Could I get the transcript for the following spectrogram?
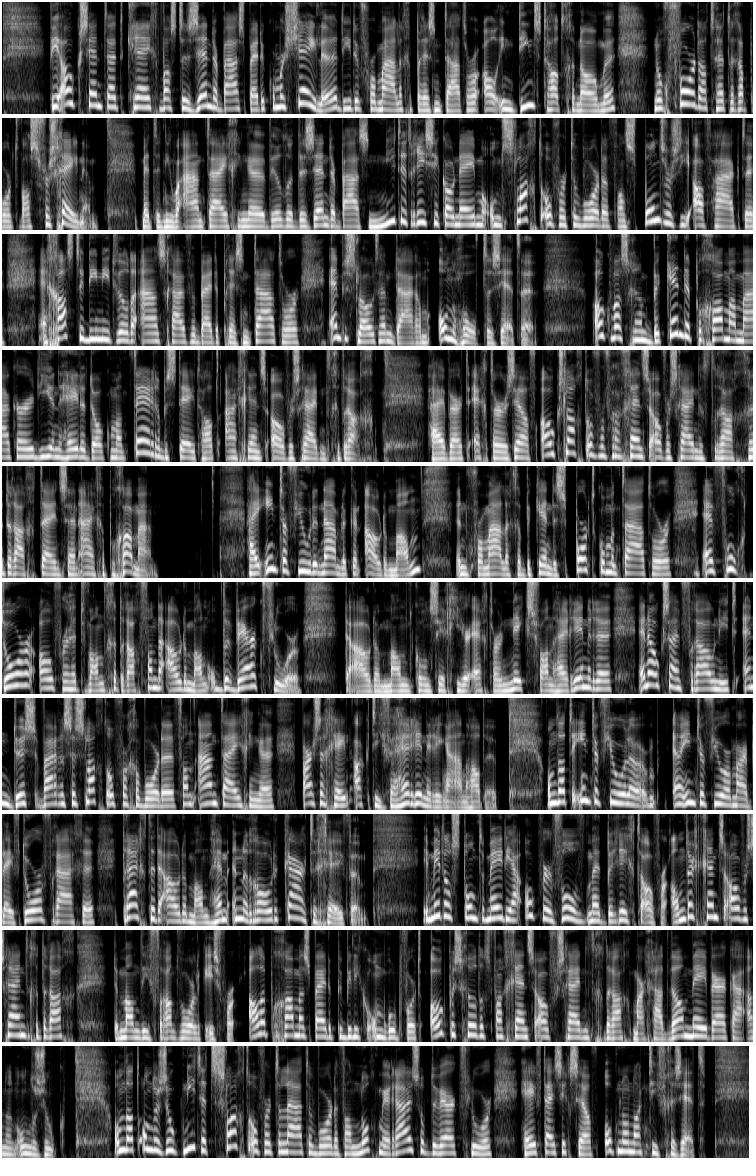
Wie ook zendtijd kreeg was de zenderbaas bij de commerciële, die de voormalige presentator al in dienst had genomen, nog voordat het rapport was verschenen. Met de nieuwe aantijgingen wilde de zenderbaas niet het risico nemen om slachtoffer te worden van sponsors die afhaakten en gasten die niet wilden aanschuiven bij de presentator en besloot hem daarom on hold te zetten. Ook was er een bekende programmamaker die een hele documentaire besteed had aan grensoverschrijdend gedrag. Hij werd echter zelf ook slachtoffer van grensoverschrijdend gedrag tijdens zijn eigen programma. Hij interviewde namelijk een oude man, een voormalige bekende sportcommentator, en vroeg door over het wangedrag van de oude man op de werkvloer. De oude man kon zich hier echter niks van herinneren en ook zijn vrouw niet, en dus waren ze slachtoffer geworden van aantijgingen waar ze geen actieve herinneringen aan hadden. Omdat de interviewer, uh, interviewer maar bleef doorvragen, dreigde de oude man hem een rode kaart te geven. Inmiddels stond de media ook weer vol met berichten over ander grensoverschrijdend gedrag. De man die verantwoordelijk is voor alle programma's bij de publieke omroep, wordt ook beschuldigd van grensoverschrijdend gedrag, maar gaat wel meewerken aan een onderzoek. Om dat onderzoek niet het slachtoffer te laten worden van nog meer ruis op de werkvloer, heeft hij zichzelf op non-actief gezet.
